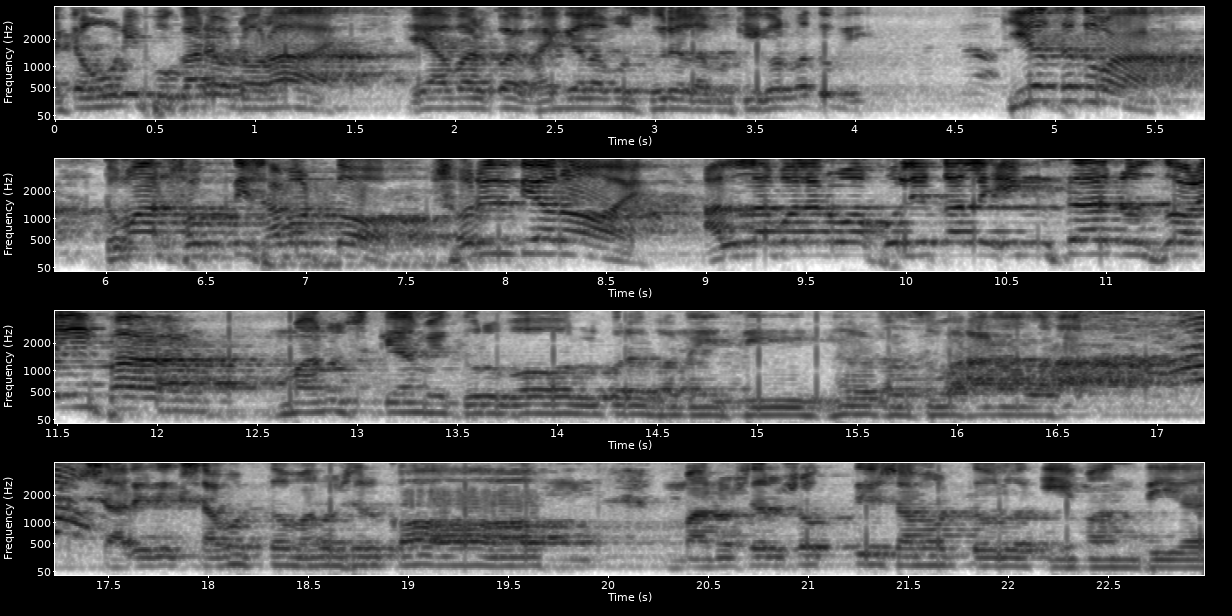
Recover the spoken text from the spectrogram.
একটা উনি পোকারেও ডরায়। এ আবার কয়, ভাই গেলাম, সুরে এলাম, কি করব তুমি? কি আছে তোমার? তোমার শক্তি, সামর্থ্য শরীর দিয়া নয়। আল্লাহ বলেন, ওয়া খুলিকাল ইনসানু যায়ীফা মানুষকে আমি দুর্বল করে বানাইছি। সুবহানাল্লাহ। শারীরিক সামর্থ্য মানুষের কম। মানুষের শক্তি, সামর্থ্য হলো ইমান দিয়া।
